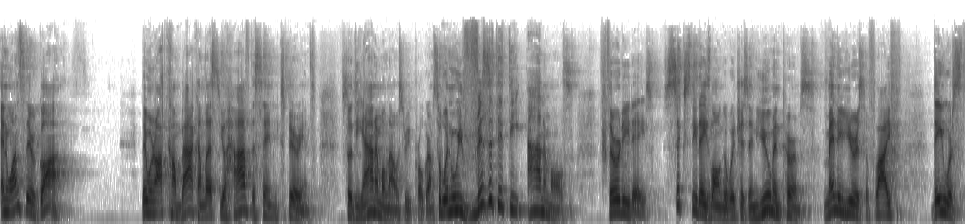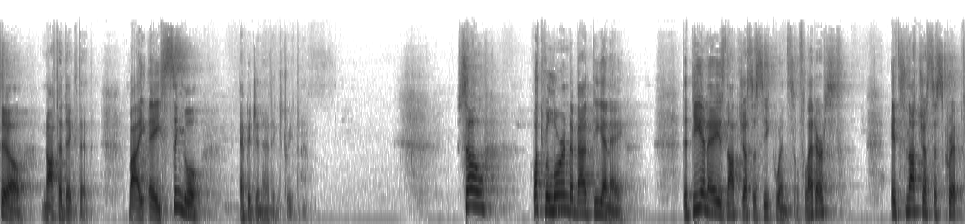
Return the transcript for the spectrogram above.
And once they're gone, they will not come back unless you have the same experience. So the animal now is reprogrammed. So when we visited the animals 30 days, 60 days longer, which is in human terms, many years of life, they were still not addicted by a single epigenetic treatment. So, what we learned about DNA the DNA is not just a sequence of letters, it's not just a script.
